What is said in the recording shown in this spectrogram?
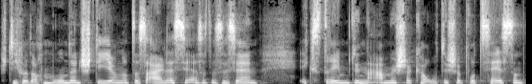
Stichwort auch Mondentstehung und das alles. Ja, also das ist ja ein extrem dynamischer, chaotischer Prozess und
